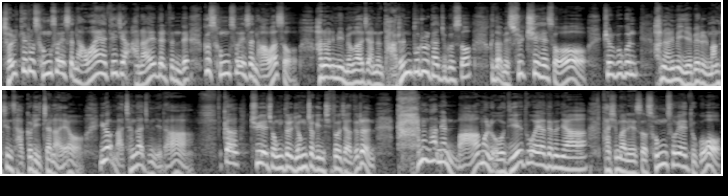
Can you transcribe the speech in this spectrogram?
절대로 성소에서 나와야 되지 않아야 될 텐데 그 성소에서 나와서 하나님이 명하지 않는 다른 불을 가지고서 그 다음에 술 취해서 결국은 하나님의 예배를 망친 사건이 있잖아요. 이와 마찬가지입니다. 그러니까 주의 종들 영적인 지도자들은 가능하면 마음을 어디에 두어야 되느냐? 다시 말해서 성소에 두고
